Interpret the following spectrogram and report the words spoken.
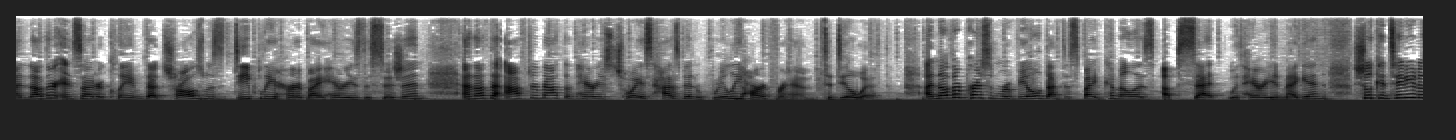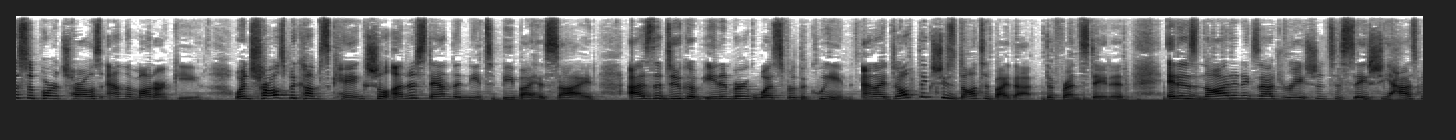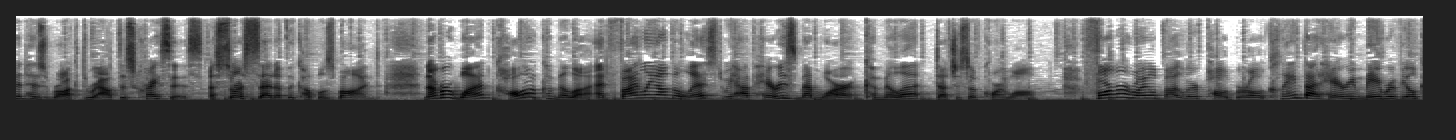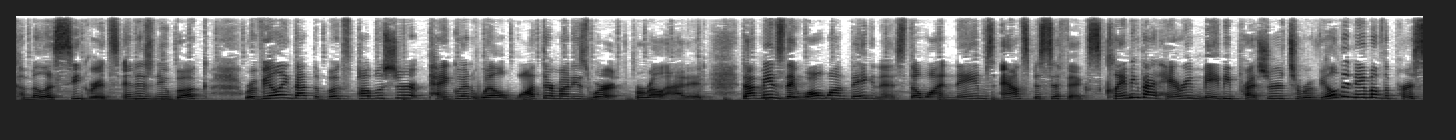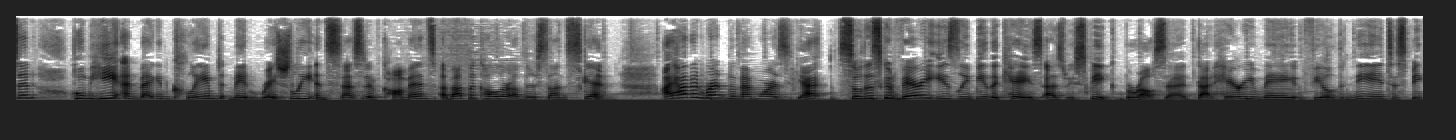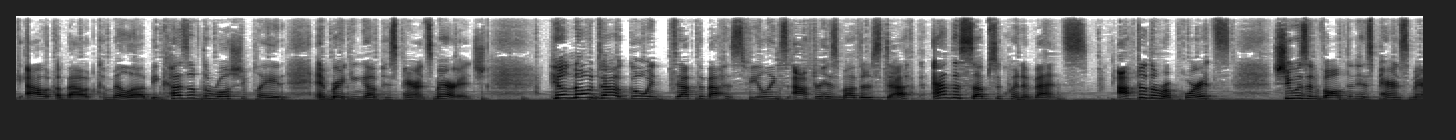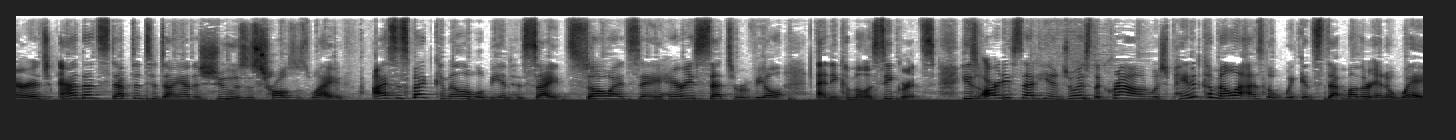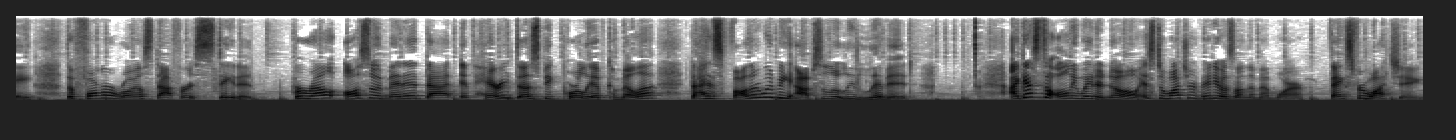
Another insider claimed that Charles was deeply hurt by Harry's decision and that the aftermath of Harry's choice has been really hard for him to deal with. Another person revealed that despite Camilla's upset with Harry and Meghan, she'll continue to support Charles and the monarchy. When Charles becomes king, she'll understand the need to be by his side, as the Duke of Edinburgh was for the Queen, and I don't think she's daunted by that, the friend stated. It is not an exaggeration to say she has been his rock throughout this crisis, a source said of the couple's bond. Number 1, call out Camilla, and finally on the list we have Harry's memoir, Camilla, Duchess of Cornwall. Former royal butler Paul Burrell claimed that Harry may reveal Camilla's secrets in his new book, revealing that the book's publisher, Penguin, will want their money's worth, Burrell added. That means they won't want vagueness, they'll want names and specifics, claiming that Harry may be pressured to reveal the name of the person whom he and Meghan claimed made racially insensitive comments about the color of their son's skin. I haven't read the memoirs yet, so this could very easily be the case as we speak, Burrell said, that Harry may feel the need to speak out about Camilla because of the role she played in breaking up his parents' marriage. He'll no doubt go in depth about his feelings after his mother's death and the subsequent events. After the reports, she was involved in his parents' marriage and then stepped into Diana's shoes as Charles's wife. I suspect Camilla will be in his sights, so I'd say Harry's set to reveal any Camilla secrets. He's already said he enjoys the crown, which painted Camilla as the wicked stepmother in a way, the former royal staffer stated. Burrell also admitted that if Harry does speak poorly of Camilla, that his father would be absolutely livid. I guess the only way to know is to watch our videos on the memoir. Thanks for watching.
